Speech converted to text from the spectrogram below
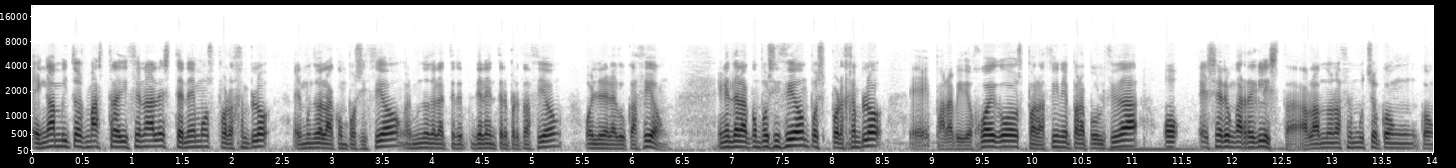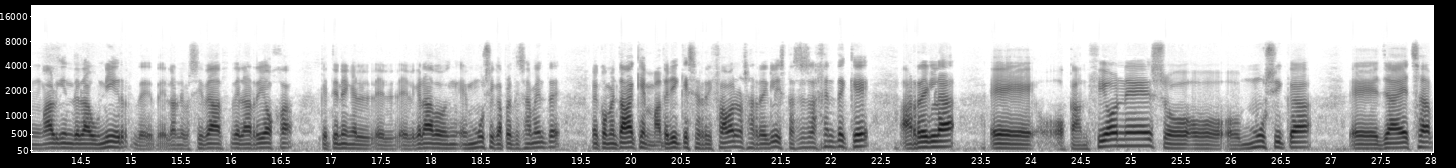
en ámbitos más tradicionales tenemos, por ejemplo, el mundo de la composición, el mundo de la, interpretación o el de la educación. En el de la composición, pues por ejemplo, eh, para videojuegos, para cine, para publicidad, o ser un arreglista. Hablando no hace mucho con, alguien de la UNIR, de, la Universidad de La Rioja, que tienen el, grado en, música precisamente, me comentaba que en Madrid que se rifaban los arreglistas, esa gente que arregla eh, o canciones o, música ya hecha,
